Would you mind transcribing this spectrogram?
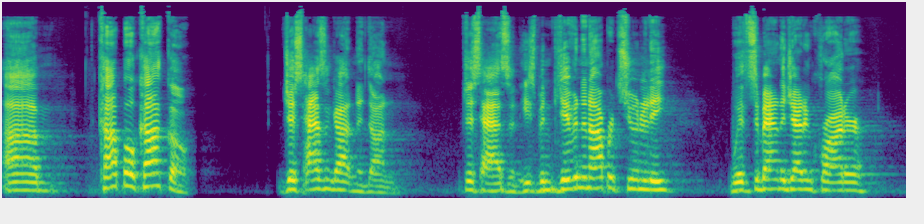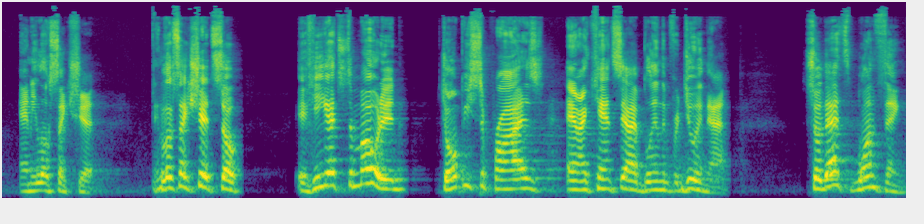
um, Kaapo Kakko just hasn't gotten it done. Just hasn't. He's been given an opportunity with Zibanejad and Kreider, and he looks like shit. He looks like shit. So if he gets demoted, don't be surprised. And I can't say I blame them for doing that. So that's one thing.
